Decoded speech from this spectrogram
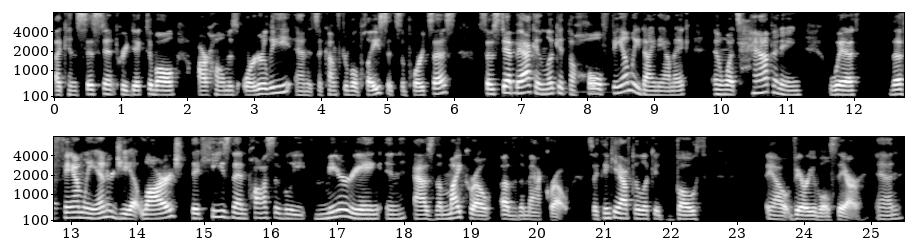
a consistent, predictable, our home is orderly and it's a comfortable place, it supports us. So step back and look at the whole family dynamic and what's happening with the family energy at large that he's then possibly mirroring in as the micro of the macro. So I think you have to look at both you know variables there and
